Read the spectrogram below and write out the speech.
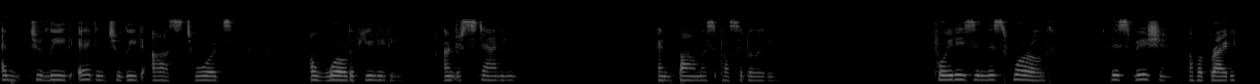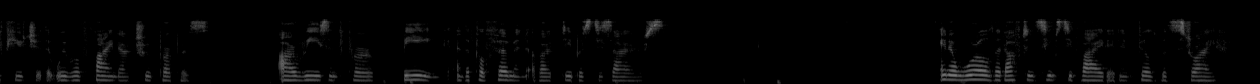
and to lead it and to lead us towards a world of unity, understanding, and boundless possibility. For it is in this world, this vision of a brighter future, that we will find our true purpose, our reason for being, and the fulfillment of our deepest desires. In a world that often seems divided and filled with strife,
